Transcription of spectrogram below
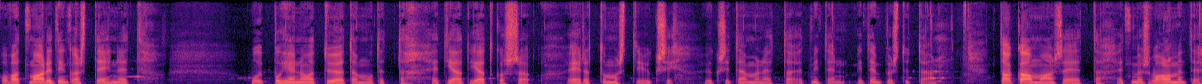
ovat Maaritin kanssa tehneet huippuhienoa työtä, mutta että, että jatkossa ehdottomasti yksi, yksi tämmöinen, että, että miten, miten pystytään takaamaan se, että, että myös valmentaja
